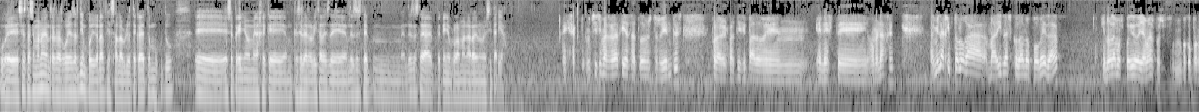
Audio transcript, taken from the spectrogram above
Pues esta semana, entre las huellas del tiempo y gracias a la biblioteca de Tombuctú, eh, ese pequeño homenaje que, se le realiza desde, desde, este, mm, desde este pequeño programa en la radio universitaria. Exacto. Muchísimas gracias a todos nuestros oyentes por haber participado en, en este homenaje. También la egiptóloga Marina Escolano Poveda, que no la hemos podido llamar, pues un poco por,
